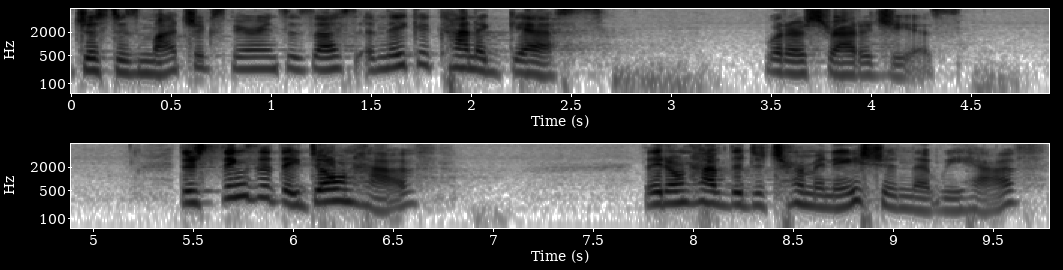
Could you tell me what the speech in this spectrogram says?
just as much experience as us, and they could kind of guess what our strategy is. There's things that they don't have. They don't have the determination that we have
